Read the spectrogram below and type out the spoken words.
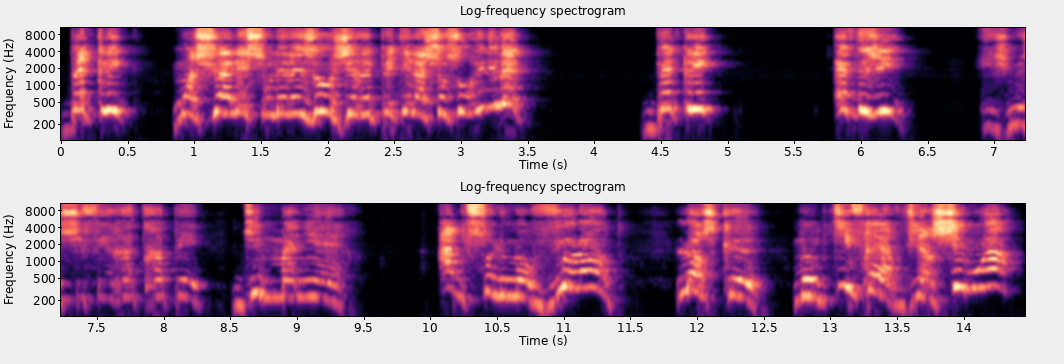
Betclick. Moi, je suis allé sur les réseaux, j'ai répété la chanson Unibet, Betclick, FDJ. Et je me suis fait rattraper d'une manière absolument violente lorsque mon petit frère vient chez moi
